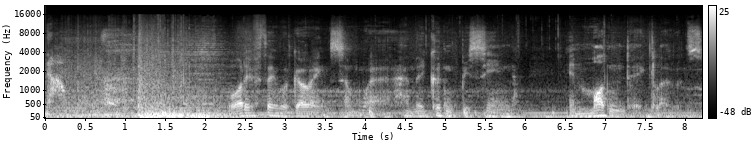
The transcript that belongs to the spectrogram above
now. What if they were going somewhere and they couldn't be seen in modern day clothes?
